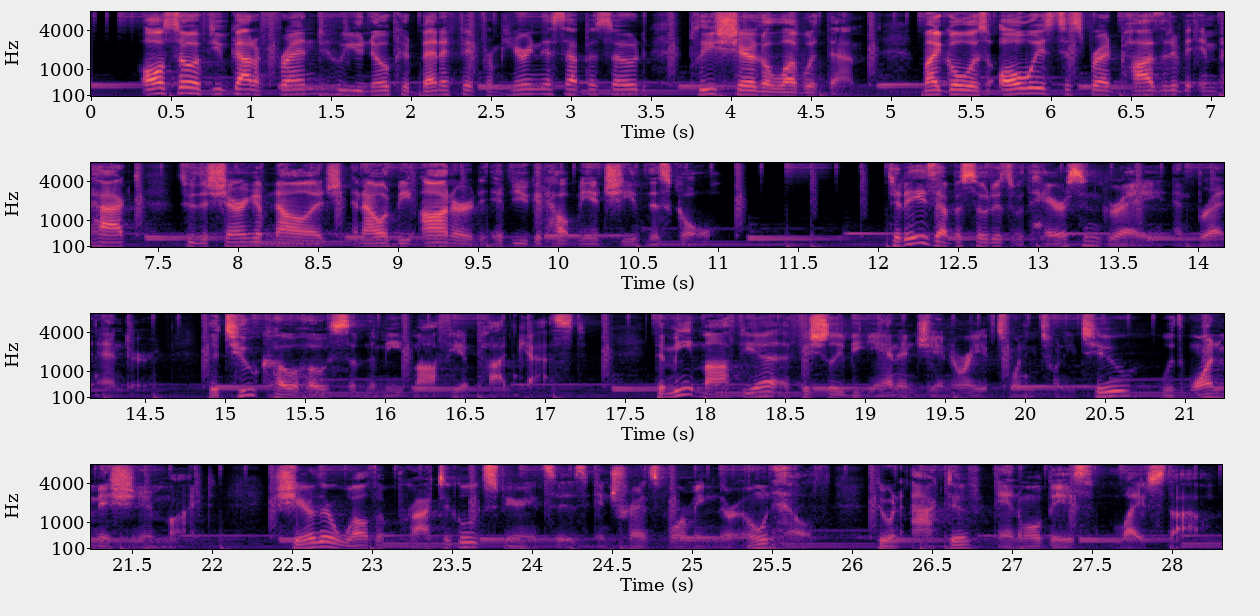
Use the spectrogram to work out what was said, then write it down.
Also, if you've got a friend who you know could benefit from hearing this episode, please share the love with them. My goal is always to spread positive impact through the sharing of knowledge, and I would be honored if you could help me achieve this goal. Today's episode is with Harrison Gray and Brett Ender, the two co hosts of the Meat Mafia podcast. The Meat Mafia officially began in January of 2022 with one mission in mind share their wealth of practical experiences in transforming their own health through an active animal based lifestyle.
